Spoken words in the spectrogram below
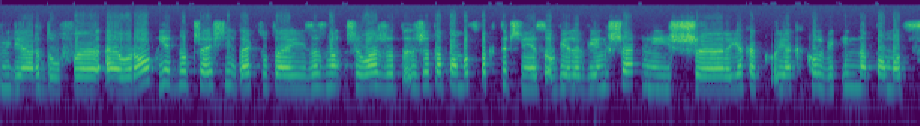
miliardów e, euro. Jednocześnie tak tutaj zaznaczyła, że, że ta pomoc faktycznie jest o wiele większa niż jaka, jakakolwiek inna pomoc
